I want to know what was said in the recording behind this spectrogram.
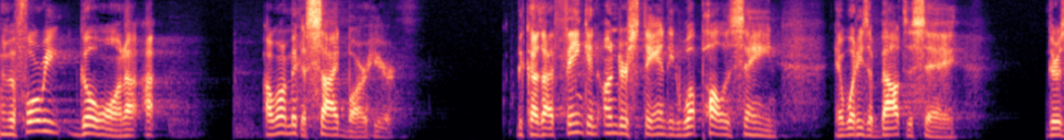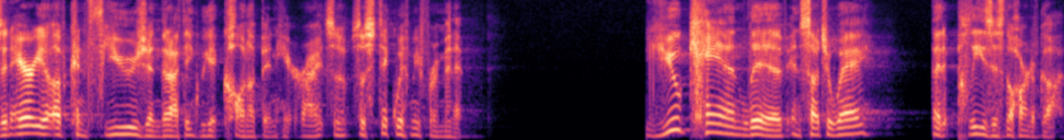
And before we go on, I, I, I want to make a sidebar here because I think in understanding what Paul is saying and what he's about to say, there's an area of confusion that I think we get caught up in here, right? So, so stick with me for a minute. You can live in such a way that it pleases the heart of God.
